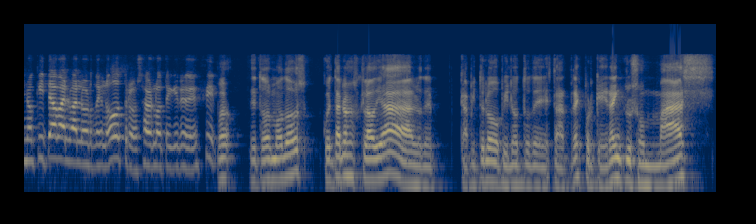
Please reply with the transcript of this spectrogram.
no quitaba el valor del otro, ¿sabes lo que quiero decir? Bueno, de todos modos, cuéntanos, Claudia, lo del capítulo piloto de Star Trek, porque era incluso más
